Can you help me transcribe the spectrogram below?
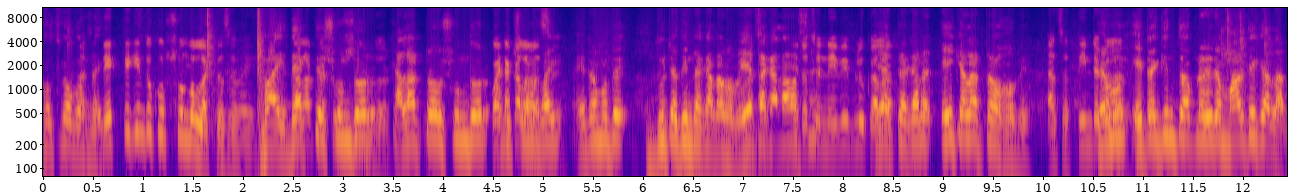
খোঁজ খবর আচ্ছা, নাই। দেখতে কিন্তু খুব সুন্দর লাগতেছে ভাই। ভাই দেখতে সুন্দর কালারটাও সুন্দর। কয়টা কালার ভাই এটার মধ্যে দুইটা তিনটা কালার হবে। একটা কালার আছে হচ্ছে নেভি ব্লু কালার একটা কালার এই কালারটাও হবে। আচ্ছা তিনটা এবং এটা কিন্তু আপনার এটা মাল্টি কালার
